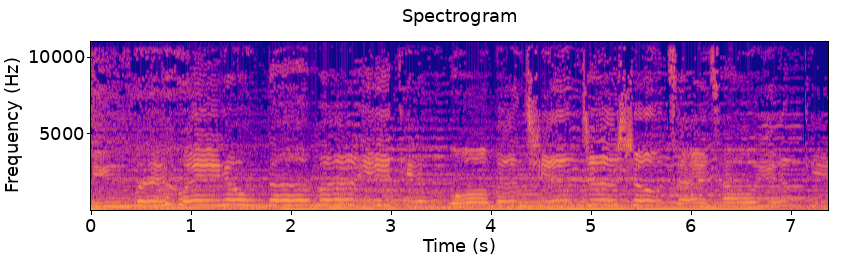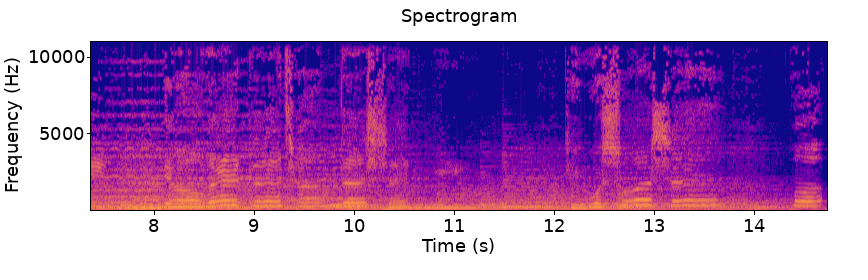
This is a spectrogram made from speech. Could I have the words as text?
因为会有那么一天，我们牵着手在草原听鸟儿歌唱的声音，听我说声我爱。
